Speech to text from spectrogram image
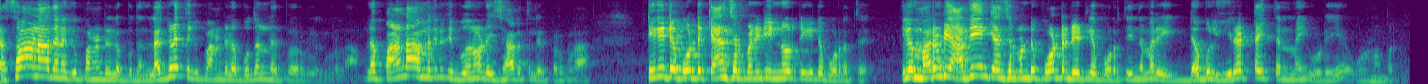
தசாநாதனுக்கு பன்னெண்டில் புதன் லக்னத்துக்கு பன்னெண்டில் புதன் இருப்பவர்களுக்கு இல்லை பன்னெண்டாம் அதிபதி புதனோட சாரத்தில் இருப்பவர்களா டிக்கெட்டை போட்டு கேன்சல் பண்ணிவிட்டு இன்னொரு டிக்கெட்டை போடுறது. இல்லை மறுபடியும் அதையும் கேன்சல் பண்ணிட்டு போட்ட டேட்லேயே போடுறது. இந்த மாதிரி டபுள் இரட்டைத்தன்மை உடைய ஒரு நபர்கள்.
